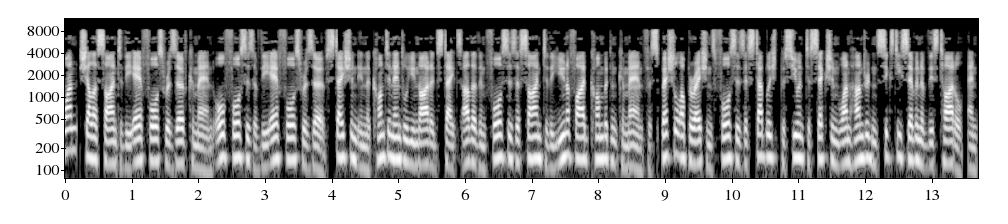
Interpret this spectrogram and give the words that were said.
1 shall assign to the Air Force Reserve Command all forces of the Air Force Reserve stationed in the continental United States other than forces assigned to the Unified Combatant Command for Special Operations Forces established pursuant to Section 167 of this title, and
